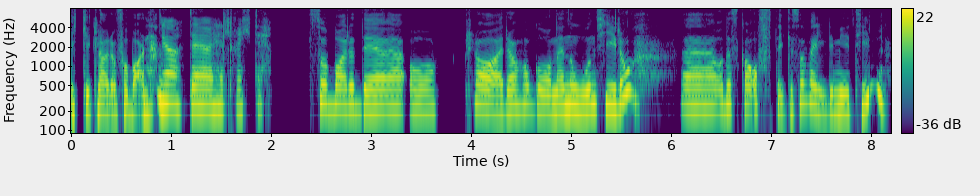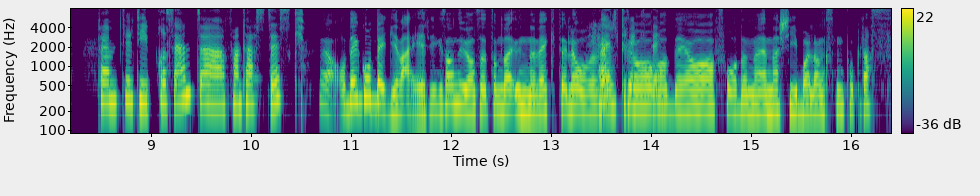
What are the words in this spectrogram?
ikke klare å få barn. Ja, det er helt riktig. Så bare det å klare å gå ned noen kilo, eh, og det skal ofte ikke så veldig mye til. Fem til ti prosent er fantastisk. Ja, og det går begge veier, ikke sant, uansett om det er undervekt eller overvekt. Og, og, det å få denne energibalansen på plass,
